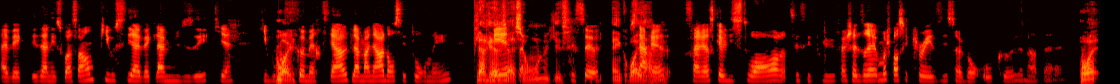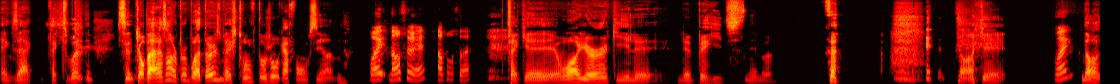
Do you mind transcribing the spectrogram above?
avec les années 60, puis aussi avec la musique qui est beaucoup Ouais. plus commerciale, puis la manière dont c'est tourné. puis la réalisation, là, qui est C'est ça. Ça incroyable. reste, ça reste que l'histoire, tu sais, c'est plus. Fait que je te dirais, moi, je pense que Crazy, c'est un bon Oka, là, dans ta. Ouais, exact. Fait que tu vois, c'est une comparaison un peu boiteuse, mais je trouve toujours qu'elle fonctionne. Ouais, non, c'est vrai, 100%. Fait que Warrior, qui est le, le bris du cinéma. Donc, euh, Ouais, non,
